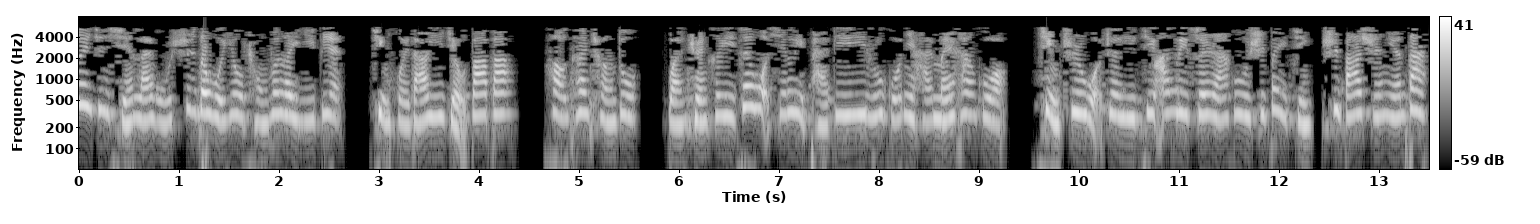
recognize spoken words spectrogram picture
最近闲来无事的我又重温了一遍，请回答一九八八，好看程度完全可以在我心里排第一。如果你还没看过，请吃我这一季安利。虽然故事背景是八十年代，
